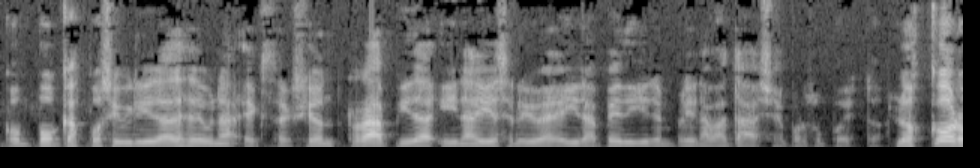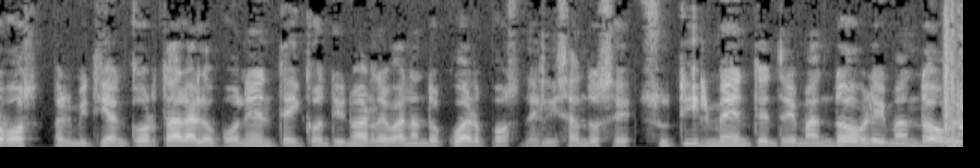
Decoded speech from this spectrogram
con pocas posibilidades de una extracción rápida y nadie se lo iba a ir a pedir en plena batalla, por supuesto. Los corvos permitían cortar al oponente y continuar rebanando cuerpos, deslizándose sutilmente entre mandoble y mandoble,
